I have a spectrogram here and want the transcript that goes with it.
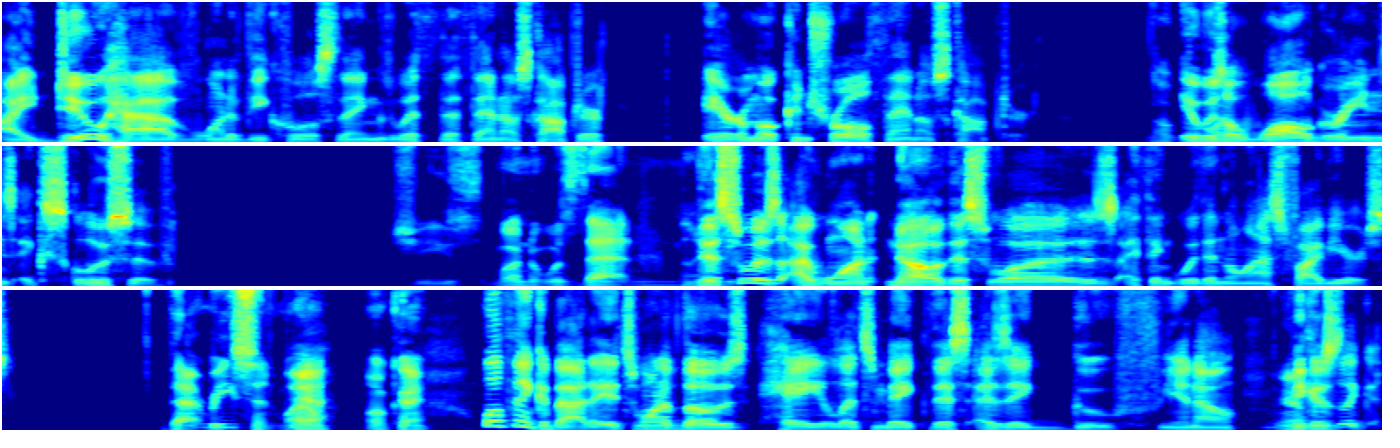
I do have one of the coolest things with the Thanos copter, a remote control Thanos copter. Oh, It was a. Walgreens exclusive. Jeez, when was that? This was I want no, this was I think within the last 5 years. that recent? Wow. Yeah. Okay. Well, think about it. It's one of those, hey, let's make this as a goof, you know? Because like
